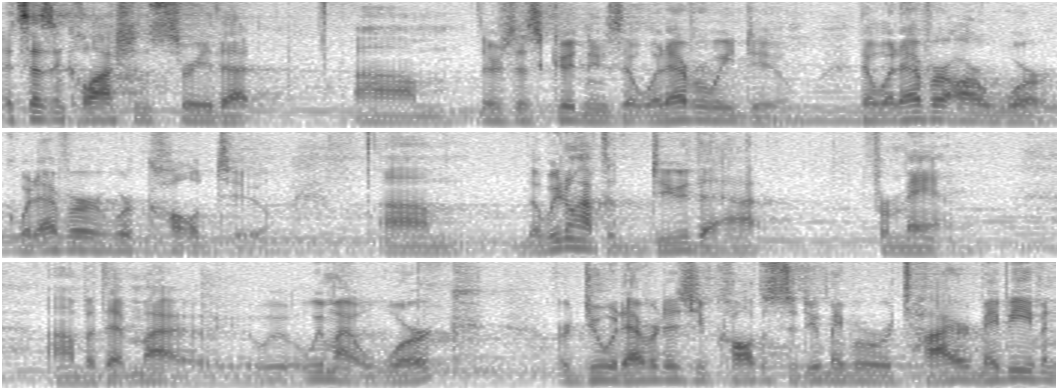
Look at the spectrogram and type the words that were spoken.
it says in Colossians 3 that um, there's this good news that whatever we do, that whatever our work, whatever we're called to, um, that we don't have to do that for man, um, but that we might work or do whatever it is you've called us to do. Maybe we're retired. Maybe even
